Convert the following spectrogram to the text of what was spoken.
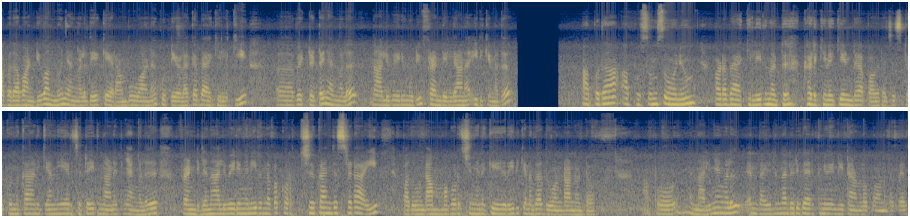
അപ്പോൾ അതാ വണ്ടി വന്നു ഞങ്ങളിതേ കയറാൻ പോവാണ്. കുട്ടികളൊക്കെ ബാക്കിലേക്ക് വിട്ടിട്ട് ഞങ്ങൾ നാലുപേരും കൂടി ഫ്രണ്ടിലാണ് ഇരിക്കുന്നത് അപ്പോൾ ദാ അപ്പുസും സോനും അവിടെ ബാക്കിലിരുന്നിട്ട് കളിക്കണൊക്കെ ഉണ്ട്. അപ്പോൾ അവരെ ജസ്റ്റ് ഒക്കെ ഒന്ന് കാണിക്കാമെന്ന് വിചാരിച്ചിട്ട് ഇരുന്നാണ്. ഇപ്പം ഞങ്ങൾ ഫ്രണ്ടിൽ നാല് പേര് ഇങ്ങനെ ഇരുന്നപ്പോൾ കുറച്ച് കൺജസ്റ്റഡ് ആയി. അപ്പോൾ അതുകൊണ്ട് അമ്മ കുറച്ച് ഇങ്ങനെ കയറിയിരിക്കണത് അതുകൊണ്ടാണ് കേട്ടോ അപ്പോൾ എന്നാലും ഞങ്ങൾ എന്തായാലും നല്ലൊരു കാര്യത്തിന് വേണ്ടിയിട്ടാണല്ലോ പോണത്. അപ്പോൾ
